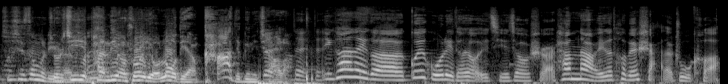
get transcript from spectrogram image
机器这么厉害，就是机器判定说有漏点，咔就给你对掐了。对对，你看那个硅谷里头有一集，就是他们那儿有一个特别傻的住客，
